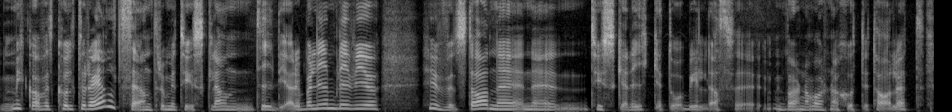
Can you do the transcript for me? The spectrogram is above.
mycket av ett kulturellt centrum i Tyskland tidigare. Berlin blev ju huvudstad när, när tyska riket då bildas eh, i början av 1870-talet.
